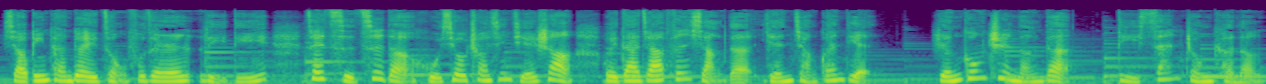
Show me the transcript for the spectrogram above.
小兵团队总负责人李迪在此次的虎嗅创新节上为大家分享的演讲观点：人工智能的第三种可能。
